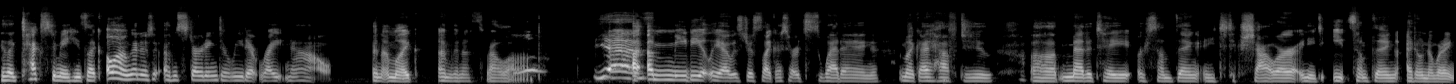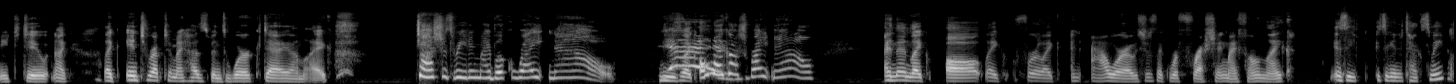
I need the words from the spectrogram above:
He like texted me. He's like, "Oh, I'm gonna, I'm starting to read it right now," and I'm like, "I'm gonna throw up." yes. I, immediately, I was just like, I started sweating. I'm like, I have to uh, meditate or something. I need to take a shower. I need to eat something. I don't know what I need to do. And like, like interrupting my husband's work day. I'm like, Josh is reading my book right now. And he's like, oh my gosh, right now. And then like all like for like an hour, I was just like refreshing my phone. Like, is he is he going to text me?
